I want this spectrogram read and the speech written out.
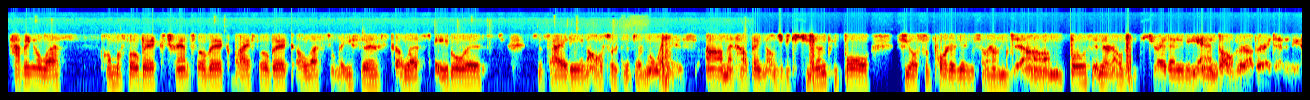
having a less homophobic, transphobic, biphobic, a less racist, a less ableist society in all sorts of different ways, um, and helping LGBTQ young people feel supported and affirmed, um, both in their LGBTQ identity and all their other identities.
